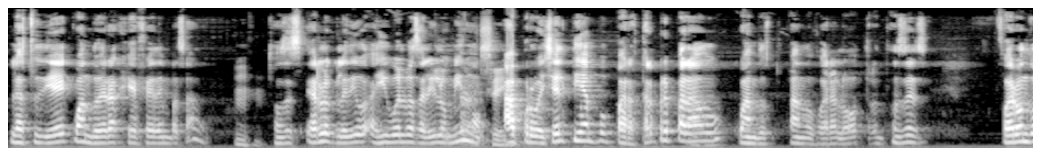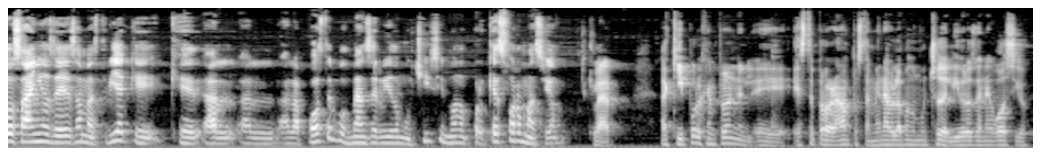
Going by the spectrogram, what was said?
la estudié cuando era jefe de envasado. Ujú. Entonces, es lo que le digo, ahí vuelve a salir lo mismo. Sí. Aproveché el tiempo para estar preparado cuando, cuando fuera lo otro. Entonces, fueron dos años de esa maestría que, que al, al, a la postre pues me han servido muchísimo, ¿no? Porque es formación. Claro. Aquí, por ejemplo, en el, eh, este programa, pues también hablamos mucho de libros de negocio.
